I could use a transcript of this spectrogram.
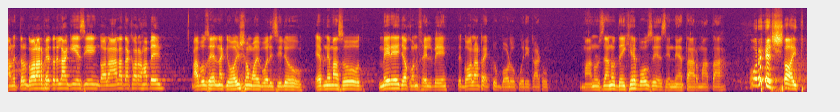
আমি তোর গলার ভেতরে লাগিয়েছি, গলা আলাদা করা হবে। আবু সাহেল নাকি ওই সময় বলেছিল এবনে মাসুদ মেরে যখন ফেলবে, তো গলাটা একটু বড় করে কাটো। মানুষ যেন দেখে বসেছে নেতার মাতা ওরে শয়তা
